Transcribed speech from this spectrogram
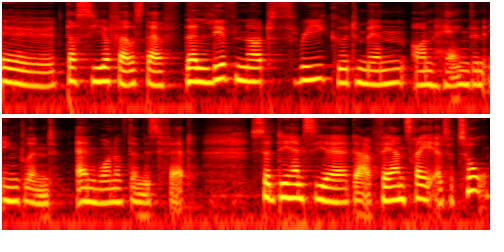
øh, der siger Falstaff, There live not three good men unhanged in England, and one of them is fat. Så det han siger er, at der er færre end tre, altså to,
